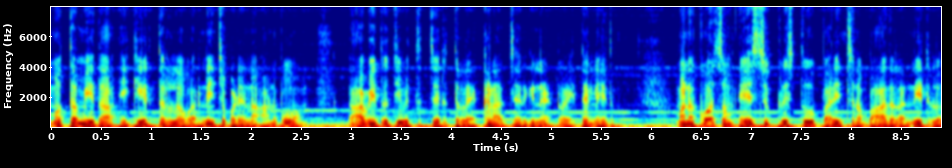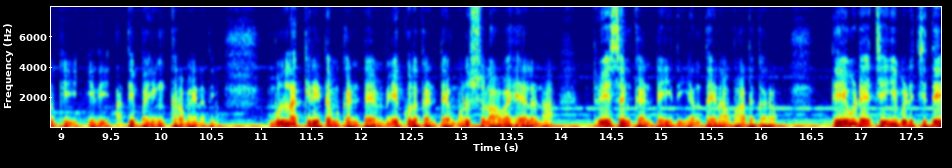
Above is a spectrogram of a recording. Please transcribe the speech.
మొత్తం మీద ఈ కీర్తనలో వర్ణించబడిన అనుభవం దావీదు జీవిత చరిత్రలో ఎక్కడా జరిగినట్టు అయితే లేదు. మన కోసం యేసుక్రీస్తు భరించిన బాధలన్నిటిలోకి ఇది అతి భయంకరమైనది. ముళ్ళ కిరీటం కంటే మేకుల కంటే మనుషుల అవహేళన ద్వేషం కంటే ఇది ఎంతైనా బాధకరం. దేవుడే చెయ్యి విడిచితే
